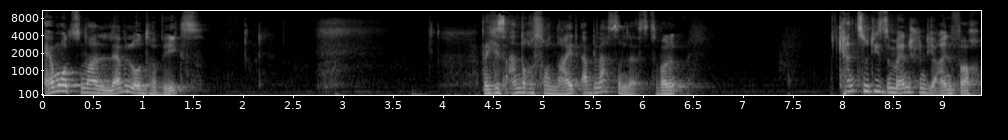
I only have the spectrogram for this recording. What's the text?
emotionalen Level unterwegs, welches andere vor Neid erblassen lässt. Weil kennst du diese Menschen, die einfach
